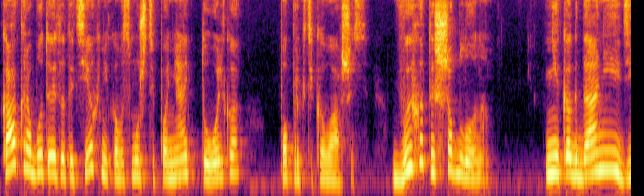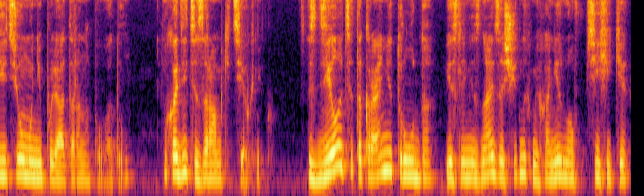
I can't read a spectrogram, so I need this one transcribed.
Как работает эта техника, вы сможете понять только попрактиковавшись. Выход из шаблона. Никогда не идите у манипулятора на поводу. Выходите за рамки техник. Сделать это крайне трудно, если не знать защитных механизмов психики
